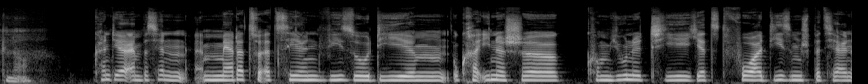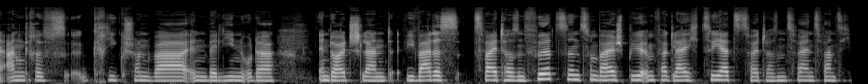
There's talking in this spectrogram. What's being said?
Genau. Könnt ihr ein bisschen mehr dazu erzählen, wie so die ähm, ukrainische Community jetzt vor diesem speziellen Angriffskrieg schon war in Berlin oder in Deutschland. Wie war das 2014 zum Beispiel im Vergleich zu jetzt 2022?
